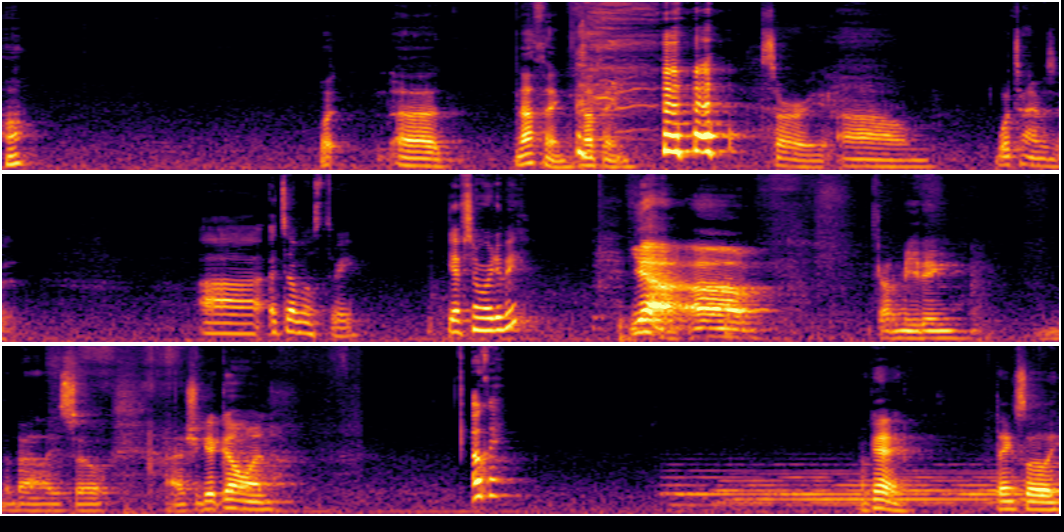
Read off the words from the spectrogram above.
Huh? What? Uh, nothing, nothing. Sorry. Um, what time is it? Uh, it's almost three. You have somewhere to be? Yeah, um, got a meeting in the valley, so I should get going. Okay. Okay. Thanks, Lily.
